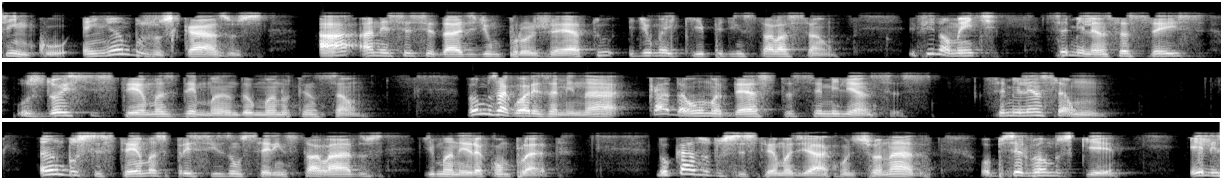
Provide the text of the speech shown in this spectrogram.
5. Em ambos os casos, há a necessidade de um projeto e de uma equipe de instalação. E, finalmente, semelhança 6, os dois sistemas demandam manutenção. Vamos agora examinar cada uma destas semelhanças. Semelhança 1. Ambos sistemas precisam ser instalados de maneira completa. No caso do sistema de ar-condicionado, observamos que ele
